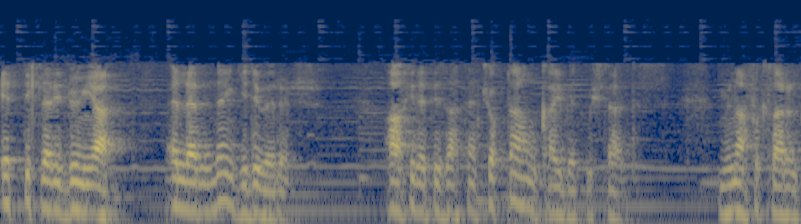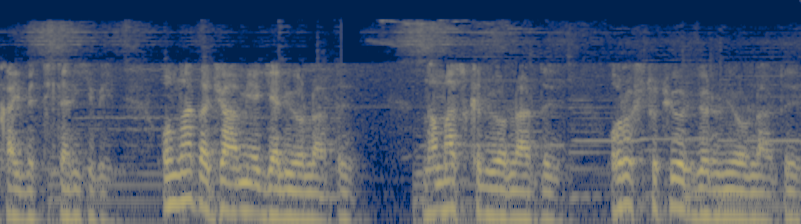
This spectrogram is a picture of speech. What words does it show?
ettikleri dünya ellerinden gidiverir. Ahireti zaten çoktan kaybetmişlerdir. Münafıkların kaybettikleri gibi. Onlar da camiye geliyorlardı. Namaz kılıyorlardı. Oruç tutuyor görünüyorlardı.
